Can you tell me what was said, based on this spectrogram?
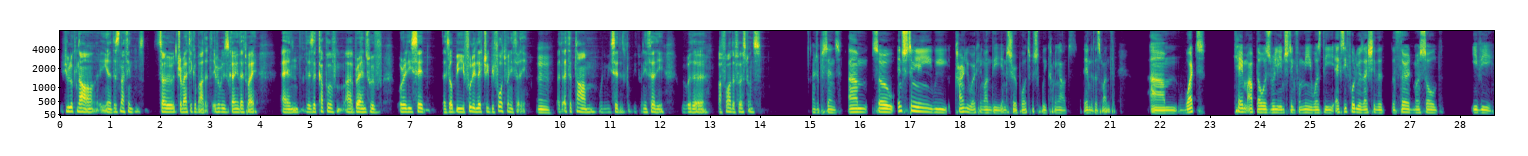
If you look now, you know, there's nothing so dramatic about it. Everybody's going that way. And there's a couple of uh, brands who've already said that they'll be fully electric before 2030. Mm. But at the time, when we said it'll be 2030, we were the by far the first ones. Hundred percent. Um, so interestingly, we currently working on the industry reports, which will be coming out at the end of this month. Um, what came up that was really interesting for me was the XC40 was actually the, the third most sold EV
